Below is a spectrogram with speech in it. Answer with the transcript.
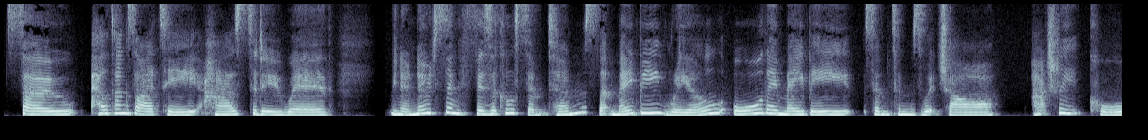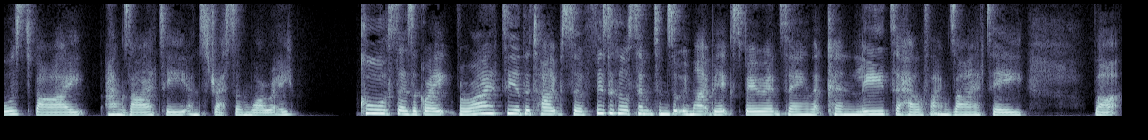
So, health anxiety has to do with you know, noticing physical symptoms that may be real or they may be symptoms which are actually caused by anxiety and stress and worry. Of course, there's a great variety of the types of physical symptoms that we might be experiencing that can lead to health anxiety. But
